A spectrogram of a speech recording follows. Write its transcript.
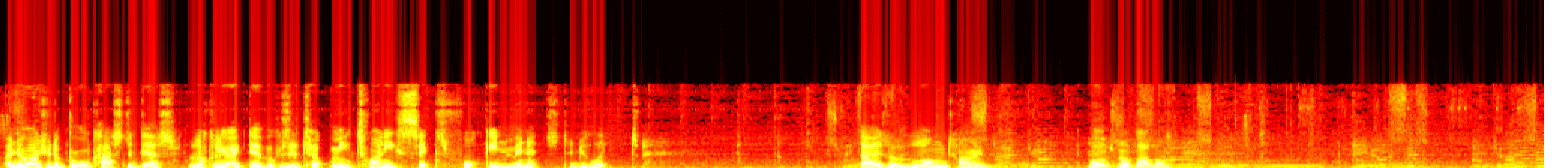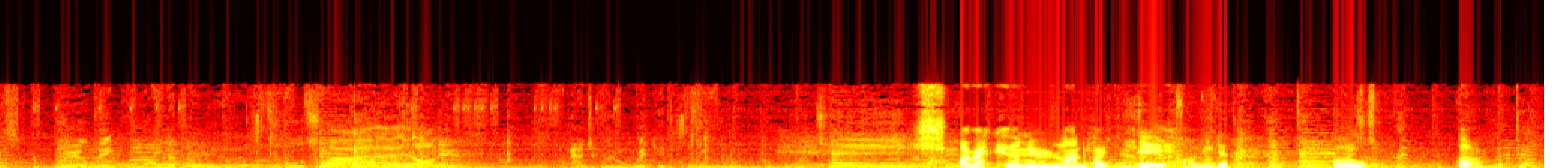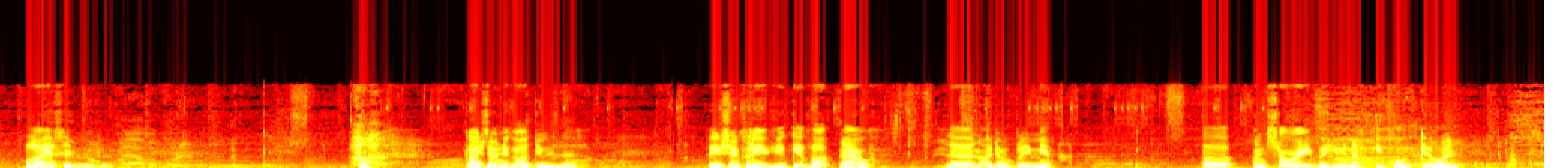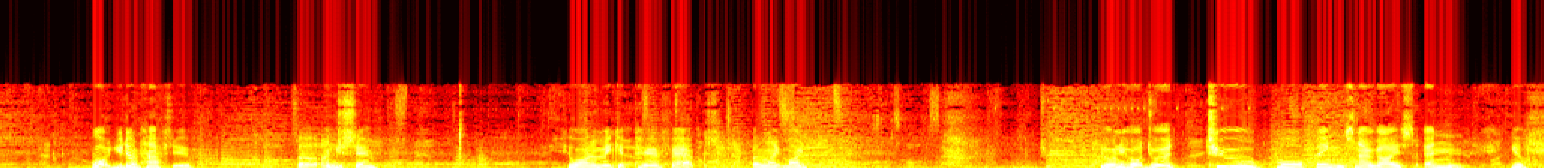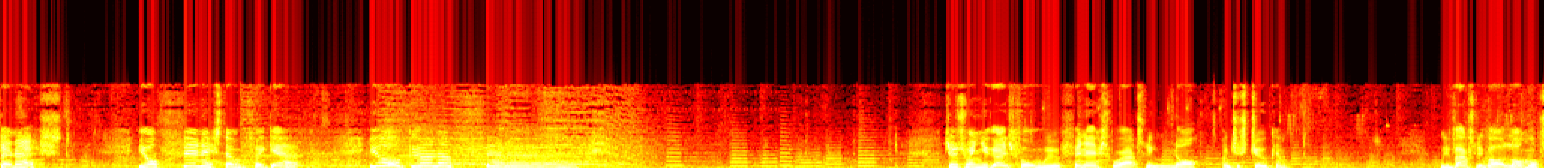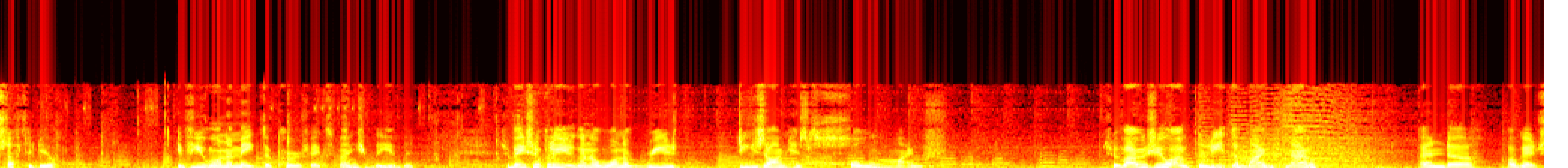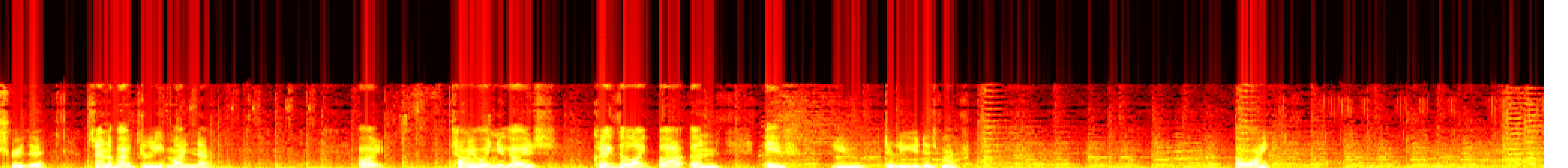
I knew I should have broadcasted this. Luckily I did because it took me 26 fucking minutes to do it. That is a long time. Well, it's not that long. I reckon it'll land about there. I'll need it. Oh. Oh. Well, I have to move it. Guys, only gotta do this. Basically, if you give up now, then I don't blame you. But I'm sorry, but you're gonna keep on going. Well, you don't have to. But saying. If you want to make it perfect, unlike mine, you only got to do two more things now, guys, and you're finished. You're finished, don't forget. You're gonna finish. Just when you guys thought we were finished, we're actually not. I'm just joking. We've actually got a lot more stuff to do. If you want to make the perfect sponge baby. So basically, you're going to want to redesign his whole mouth. So if I was you, I would delete the mouth now. And uh, I'll get straight there. So I'm about to delete mine now. Alright. Tell me when you guys click the like button if you deleted his mouth. Alright.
